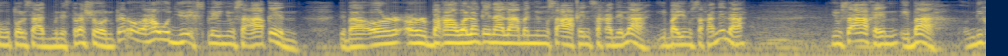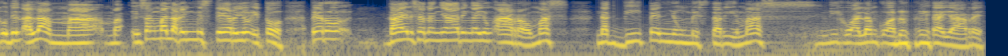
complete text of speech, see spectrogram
tutol sa administrasyon. Pero how would you explain yung sa akin? 'Di ba? Or or baka walang kinalaman yung sa akin sa kanila. Iba yung sa kanila, yung sa akin iba. Hindi ko din alam, ma, ma- isang malaking misteryo ito. Pero dahil sa nangyari ngayong araw, mas nag-deepen yung mystery, mas hindi ko alam kung anong nangyayari.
